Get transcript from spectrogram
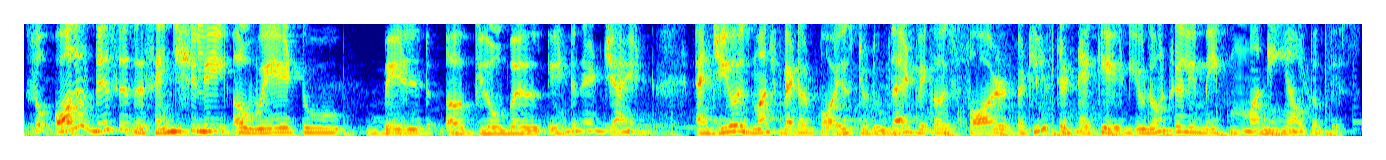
So, all of this is essentially a way to build a global internet giant. And Jio is much better poised to do that because for at least a decade, you don't really make money out of this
